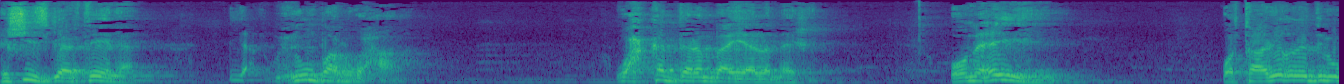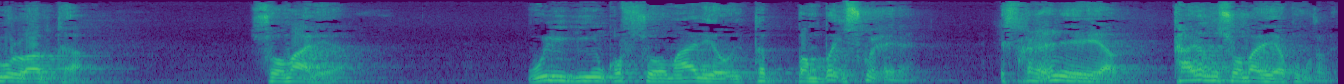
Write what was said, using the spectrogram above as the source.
heshiis gaarteena. Wuxuunbaa lagu xaala wax ka daran baa yaalla meesha. Oo maxay yihiin war taariikhda dib ugu laabta soomaaliya. Weligiin qof soomaaliya oo inta bamba isku xidha isqarxinaya taariikhda soomaaliya ku maqlay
